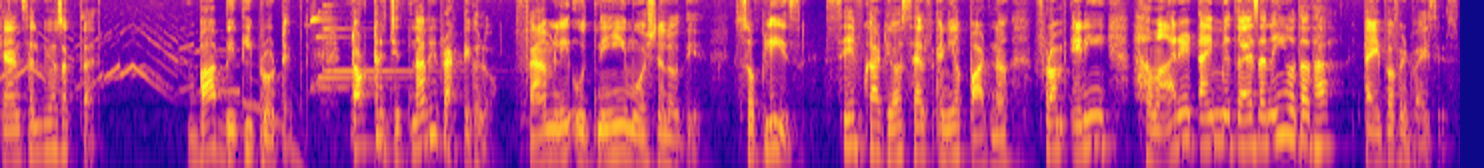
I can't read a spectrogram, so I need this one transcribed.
कैंसिल भी हो सकता है। बाप बीती प्रो टिप डॉक्टर जितना भी प्रैक्टिकल हो फैमिली उतनी ही इमोशनल होती है। So please safeguard yourself and your partner from any हमारे टाइम में तो ऐसा नहीं होता था टाइप ऑफ़ एडवाइसेस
